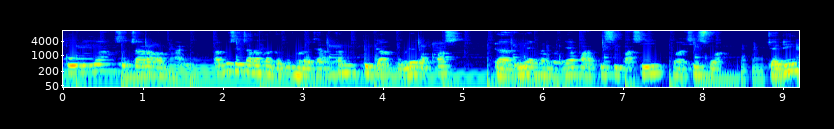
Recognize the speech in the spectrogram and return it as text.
kuliah secara online, tapi secara target pembelajaran kan tidak boleh lepas dari yang namanya partisipasi mahasiswa. Jadi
